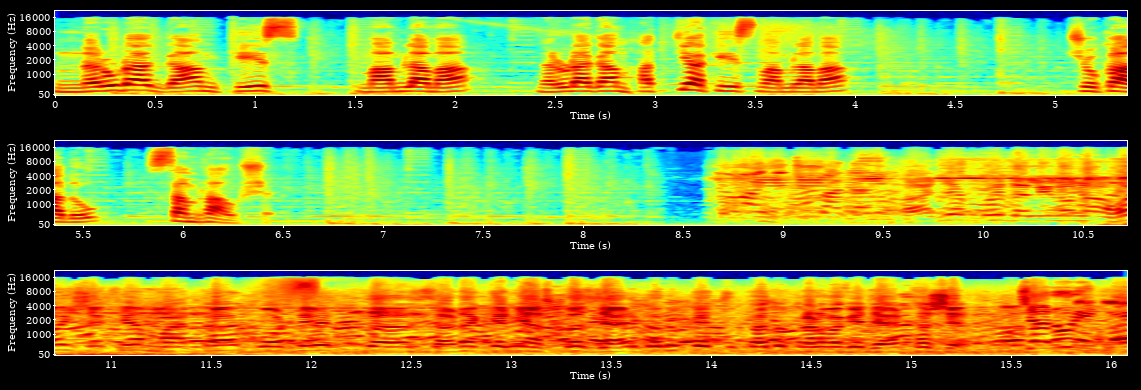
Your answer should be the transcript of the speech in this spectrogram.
નરોડા ગામ કેસ મામલામાં, નરોડા ગામ હત્યા કેસ મામલામાં ચુકાદો સંભળાવશે. કોઈ દલીલો ના હોઈ શકે માત્ર કોર્ટે સાડા અગિયારની આસપાસ જાહેર કર્યું કે ચુકાદો ત્રણ વાગે જાહેર થશે. જરૂર એટલે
